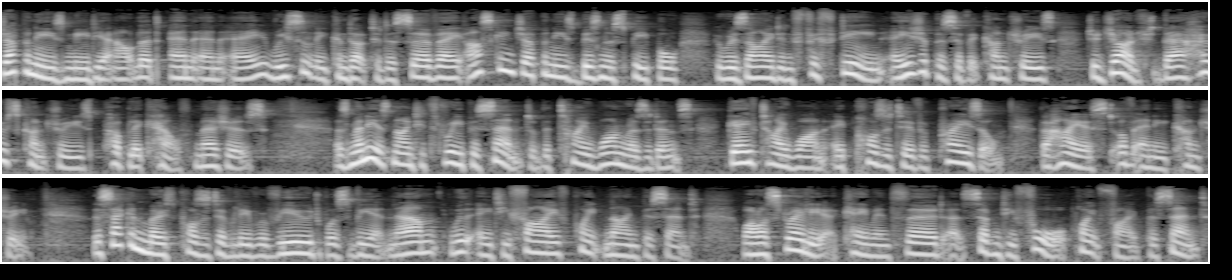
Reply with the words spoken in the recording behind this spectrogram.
Japanese media outlet NNA recently conducted a survey asking Japanese business people who reside in 15 Asia Pacific countries to judge their host country's public health measures. As many as 93% of the Taiwan residents gave Taiwan a positive appraisal, the highest of any country. The second most positively reviewed was Vietnam with 85.9%, while Australia came in third at 74.5%.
